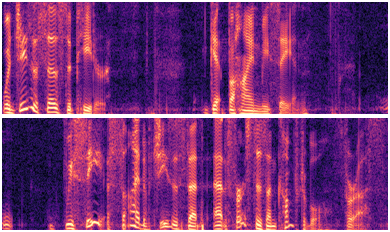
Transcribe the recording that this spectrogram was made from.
When Jesus says to Peter, Get behind me, Satan, we see a side of Jesus that at first is uncomfortable for us.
